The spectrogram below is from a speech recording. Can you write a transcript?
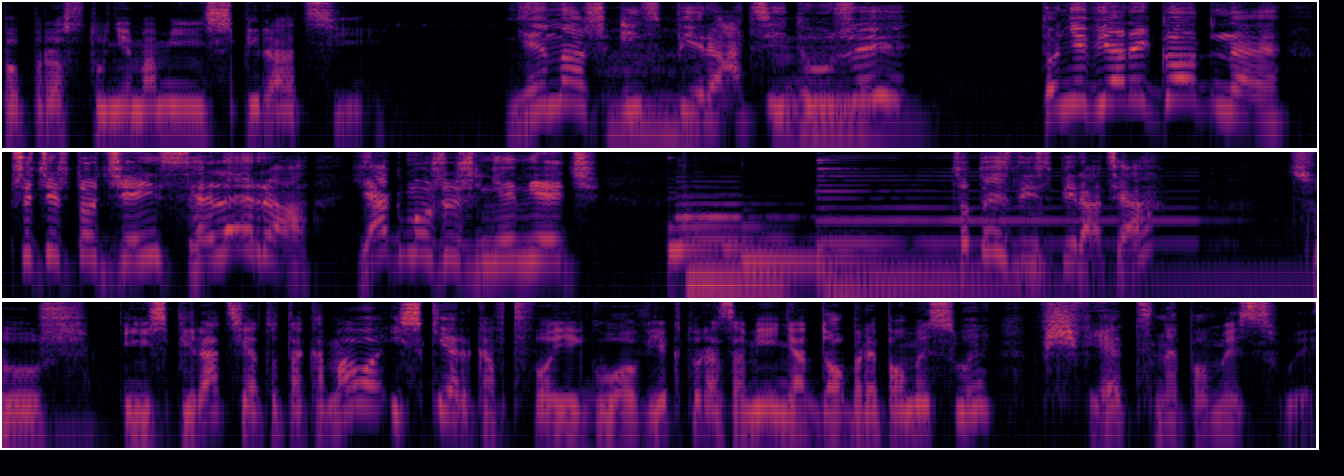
Po prostu nie mam inspiracji. Nie masz inspiracji, duży? To niewiarygodne. Przecież to dzień selera. Jak możesz nie mieć... Co to jest inspiracja? Cóż, inspiracja to taka mała iskierka w twojej głowie, która zamienia dobre pomysły w świetne pomysły.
